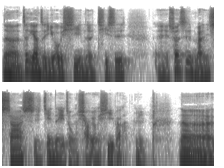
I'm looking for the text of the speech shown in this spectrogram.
那这个样子游戏呢，其实，嗯，算是蛮杀时间的一种小游戏吧。嗯，那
